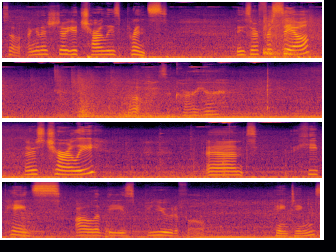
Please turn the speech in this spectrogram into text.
So I'm gonna show you Charlie's prints. These are for sale. Oh, there's a car here. There's Charlie. And he paints all of these beautiful paintings.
